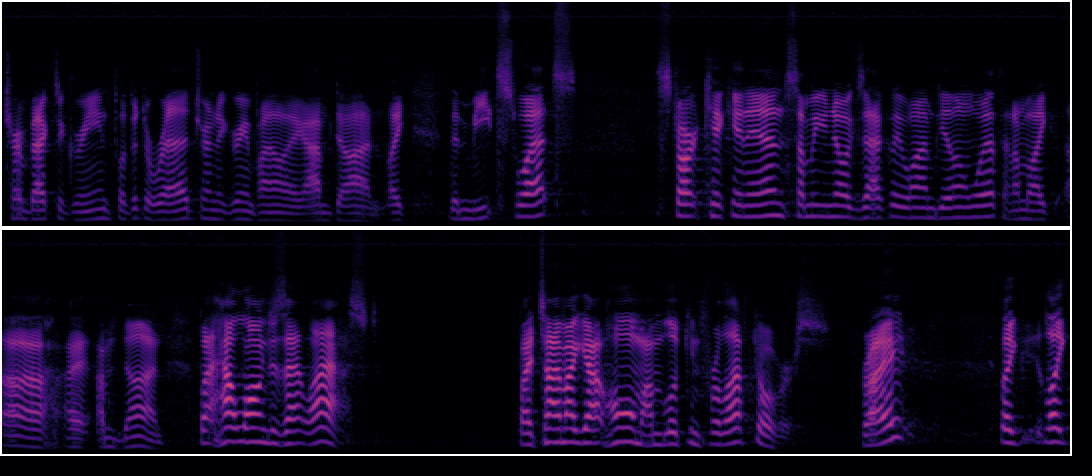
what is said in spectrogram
turn back to green, flip it to red, turn to green. Finally, like, I'm done. Like, the meat sweats start kicking in. Some of you know exactly what I'm dealing with, and I'm like, uh, I, I'm done. But how long does that last? By the time I got home, I'm looking for leftovers, right? Like, like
